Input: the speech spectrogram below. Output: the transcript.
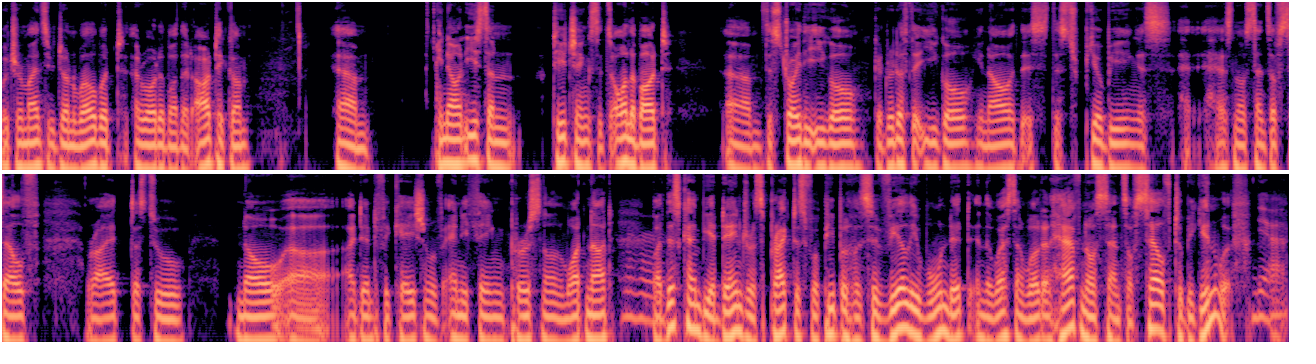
which reminds me, John Welwood I wrote about that article. Um, you know, in Eastern teachings, it's all about um, destroy the ego, get rid of the ego. You know, this this pure being is has no sense of self, right? Just to no uh, identification with anything personal and whatnot. But this can be a dangerous practice for people who are severely wounded in the Western world and have no sense of self to begin with Yeah.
